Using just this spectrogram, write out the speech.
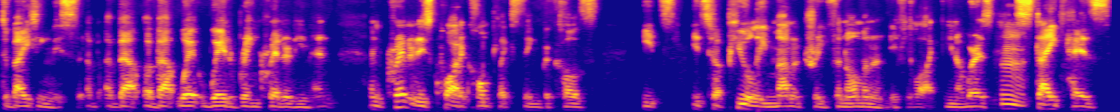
debating this about about where, where to bring credit in. And and credit is quite a complex thing because it's it's a purely monetary phenomenon if you like you know whereas mm. stake has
